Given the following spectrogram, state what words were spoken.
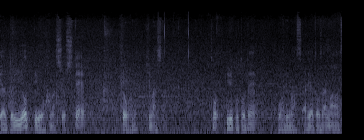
やるといいよっていうお話をして今日はね来ました。ということで終わります。ありがとうございます。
